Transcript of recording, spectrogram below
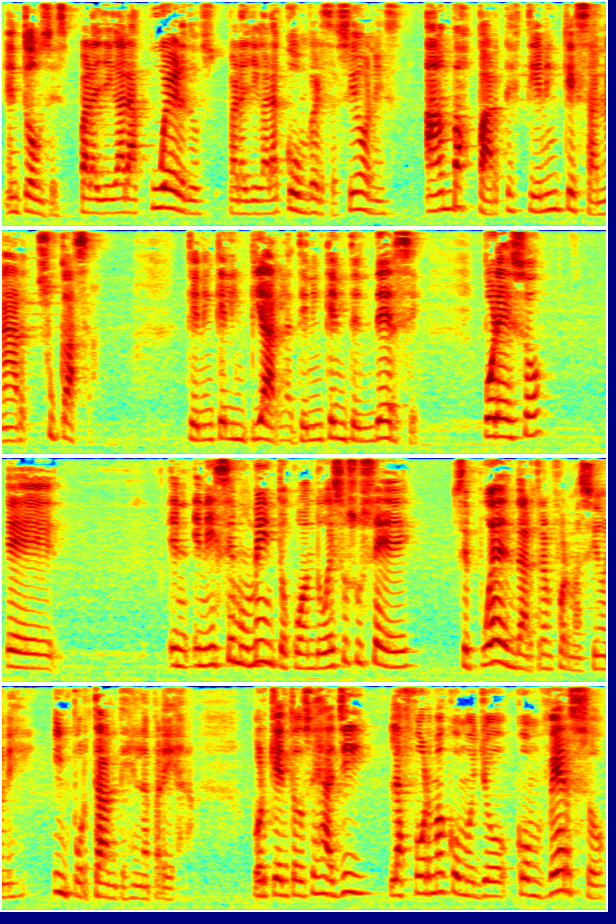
Entonces, para llegar a acuerdos, para llegar a conversaciones, ambas partes tienen que sanar su casa, tienen que limpiarla, tienen que entenderse. Por eso, eh, en, en ese momento, cuando eso sucede, se pueden dar transformaciones importantes en la pareja. Porque entonces allí la forma como yo converso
